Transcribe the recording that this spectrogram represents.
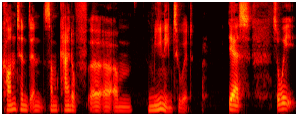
content and some kind of uh, uh um, meaning to it. Yes. So we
